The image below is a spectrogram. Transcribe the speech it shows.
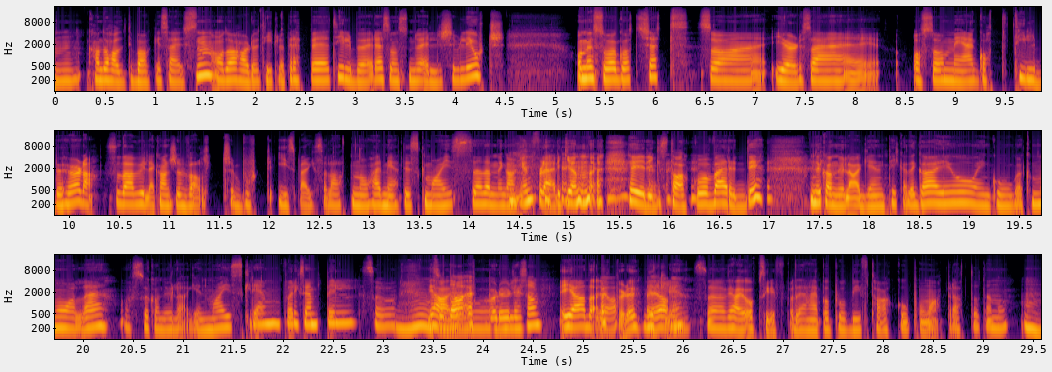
mm, kan du ha det tilbake i sausen, og da har du tid til å preppe tilbehøret sånn som du ellers ville gjort. Og med så godt kjøtt så gjør det seg også med godt tilbehør, da. Så da ville jeg kanskje valgt bort isbergsalaten og hermetisk mais denne gangen, for det er ikke en høyriggstaco verdig. Men du kan jo lage en pica de gallo en god guacamole, og så kan du lage en maiskrem, for eksempel. Så, mm, så da jo... upper du, liksom? Ja, da upper ja. du, virkelig. Ja. Så vi har jo oppskrift på det her på Pobeef taco på matprat.no. Mm.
